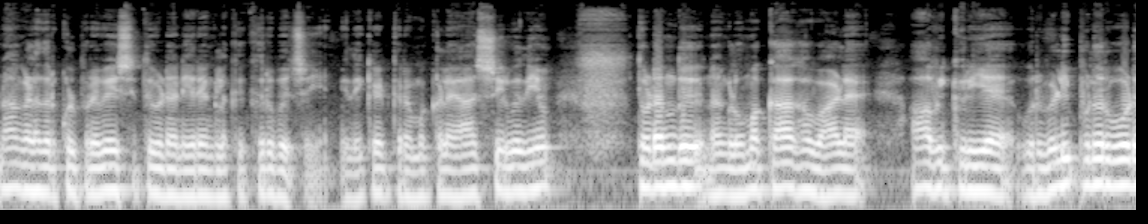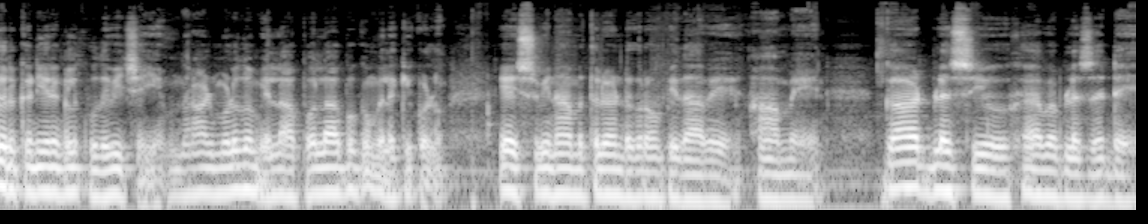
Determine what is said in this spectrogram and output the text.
நாங்கள் அதற்குள் பிரவேசித்து விட நீர் எங்களுக்கு கிருபை செய்யும். இதை கேட்கிற மக்களை ஆசீர்வதியும். தொடர்ந்து நாங்கள் உமக்காக வாழ ஆவிக்குரிய ஒரு விழிப்புணர்வோடு இருக்க நீர் எங்களுக்கு உதவி செய்யும். இந்த நாள் முழுதும் எல்லா பொல்லாப்புக்கும் விலக்கிக் கொள்ளும். இயேசுவி நாமத்தில் வேண்டுகிறோம் பிதாவே. ஆமேன். God bless you have a blessed day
